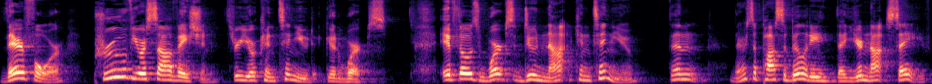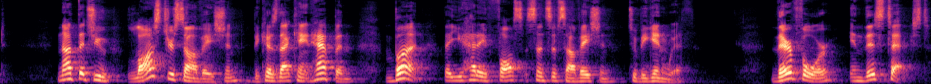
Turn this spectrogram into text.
Therefore, prove your salvation through your continued good works. If those works do not continue, then there's a possibility that you're not saved. Not that you lost your salvation, because that can't happen, but that you had a false sense of salvation to begin with. Therefore, in this text,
